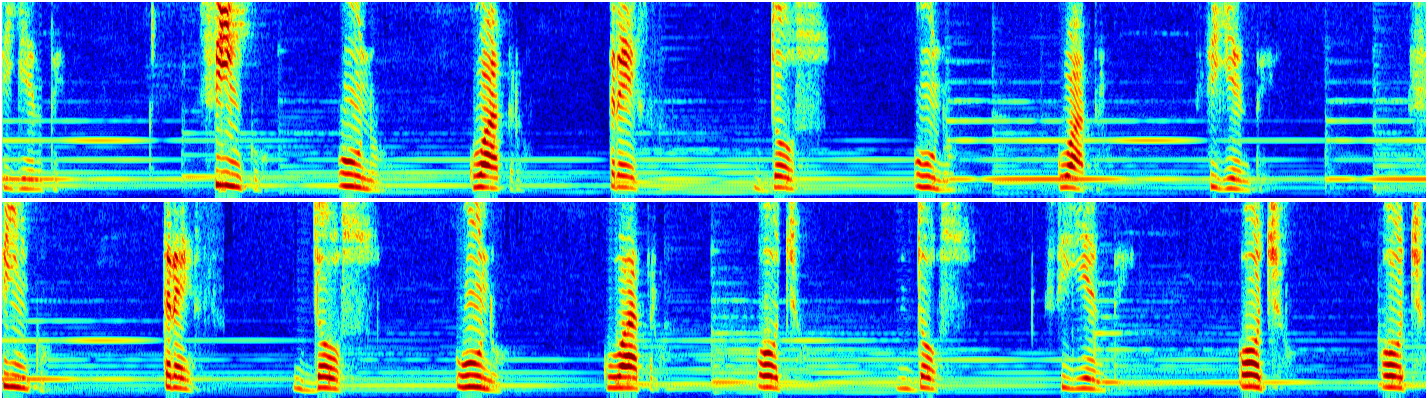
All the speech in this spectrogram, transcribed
Siguiente. 5, 1, 4, 3, 2, 1, 4. Siguiente. 5, 3, 2, 1, 4, 8, 2. Siguiente. 8, 8,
